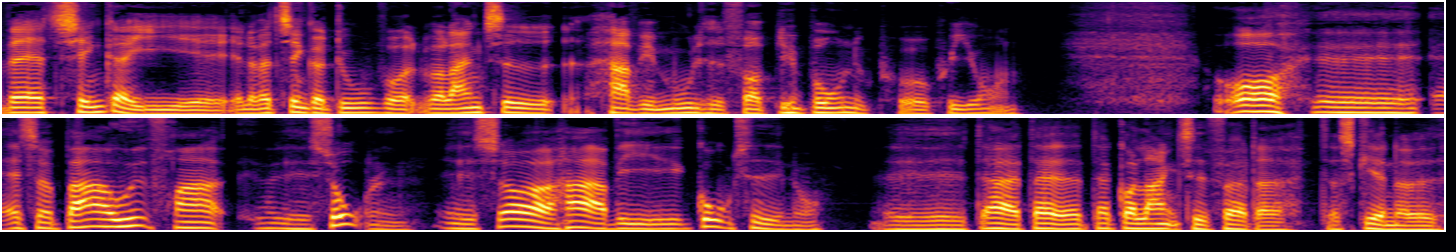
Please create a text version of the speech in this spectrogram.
hvad tænker I, eller hvad tænker du, hvor, hvor lang tid har vi mulighed for at blive boende på, på jorden? Og øh, altså bare ud fra øh, solen, øh, så har vi god tid endnu. Øh, der, der, der går lang tid før, der, der sker noget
